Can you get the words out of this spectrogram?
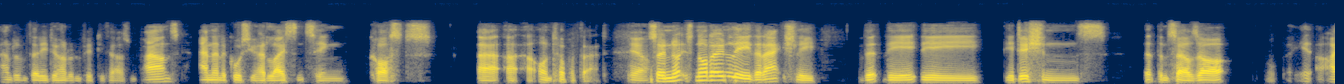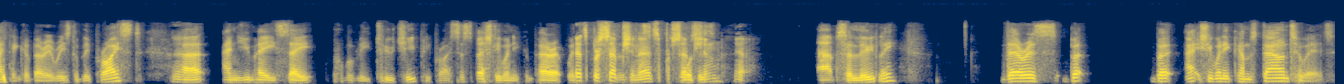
130 to 150,000 pounds, and then of course you had licensing costs uh, uh, on top of that. Yeah. So no, it's not only that actually that the the the additions that themselves are I think are very reasonably priced. Yeah. Uh, and you may say probably too cheaply priced, especially when you compare it with. It's perception. It's perception. Yeah. Absolutely. There is, but but actually, when it comes down to it,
